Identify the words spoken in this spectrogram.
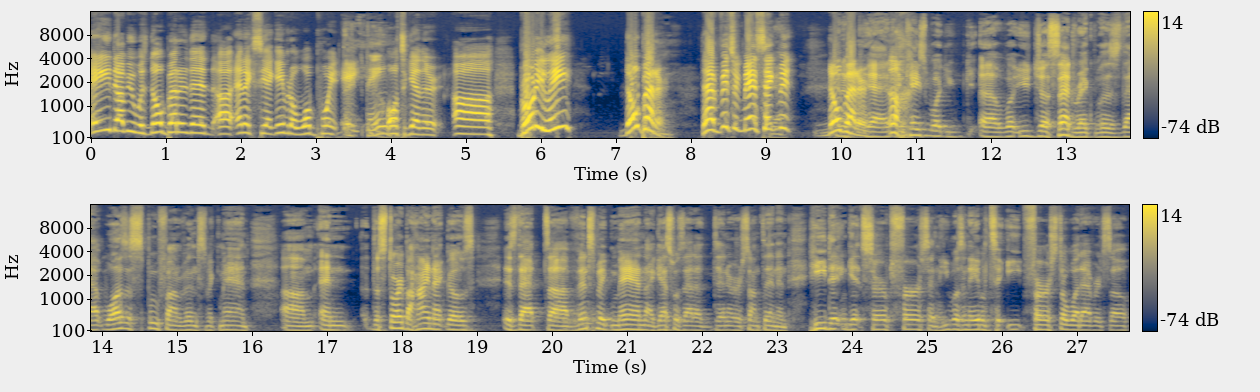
AEW was no better than uh, NXT. I gave it a 1.8 Dang. altogether. Uh, Brodie Lee, no better. That Vince McMahon segment, no And it- better. Yeah, and Ugh. in case what you uh, what you just said, Rick, was that was a spoof on Vince McMahon, um, and the story behind that goes is that uh, Vince McMahon, I guess, was at a dinner or something, and he didn't get served first, and he wasn't able to eat first or whatever, so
